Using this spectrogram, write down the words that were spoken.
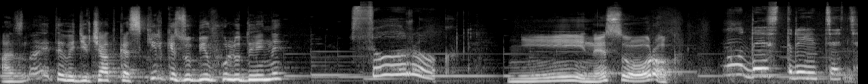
А знаєте ви, дівчатка, скільки зубів у людини? Сорок. Ні, не 40. Ну, десь тридцять.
